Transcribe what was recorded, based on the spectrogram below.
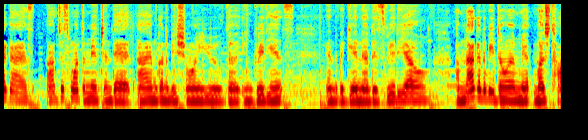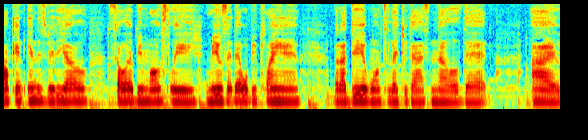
Hi guys, I just want to mention that I am going to be showing you the ingredients in the beginning of this video. I'm not going to be doing much talking in this video, so it'll be mostly music that will be playing. But I did want to let you guys know that I,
